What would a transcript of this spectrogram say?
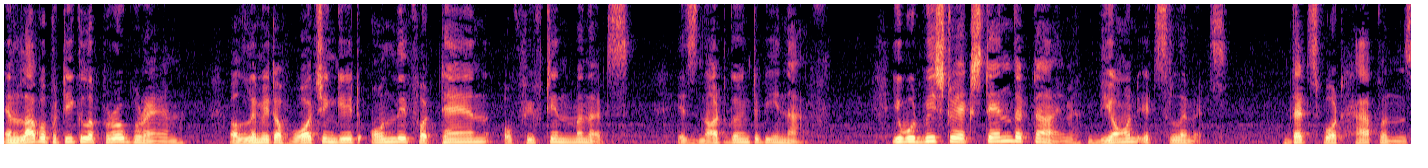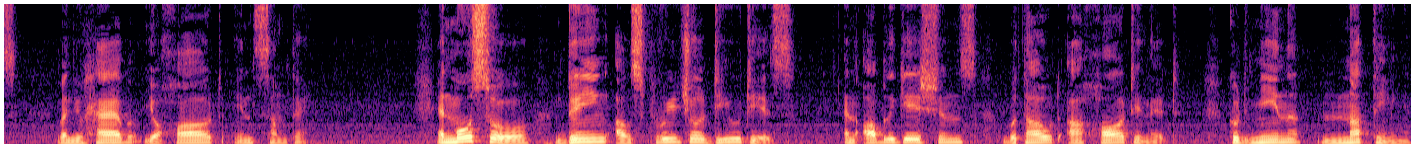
and love a particular program, a limit of watching it only for 10 or 15 minutes is not going to be enough. You would wish to extend the time beyond its limits. That's what happens when you have your heart in something. And more so, doing our spiritual duties and obligations without a heart in it could mean nothing,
